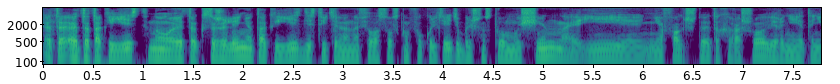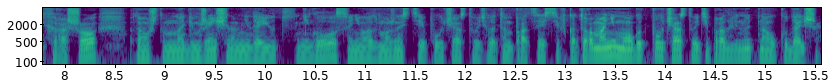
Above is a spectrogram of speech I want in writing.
Это, это так и есть. Но это, к сожалению, так и есть. Действительно, на философском факультете большинство мужчин. И не факт, что это хорошо, вернее, это нехорошо, потому что многим женщинам не дают ни голоса, ни возможности поучаствовать в этом процессе, в котором они могут поучаствовать и продвинуть науку дальше.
